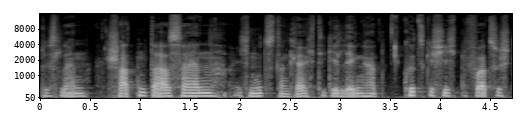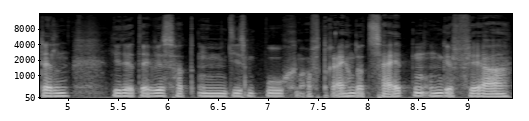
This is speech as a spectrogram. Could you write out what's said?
bisschen ein Schattendasein. Ich nutze dann gleich die Gelegenheit, Kurzgeschichten vorzustellen. Lydia Davis hat in diesem Buch auf 300 Seiten ungefähr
